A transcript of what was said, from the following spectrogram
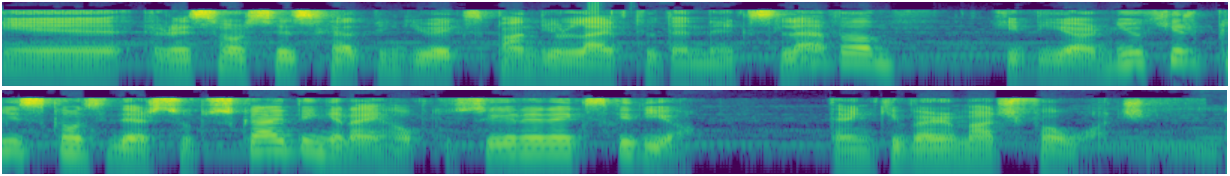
uh, resources helping you expand your life to the next level. If you are new here, please consider subscribing and I hope to see you in the next video. Thank you very much for watching.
